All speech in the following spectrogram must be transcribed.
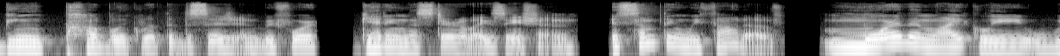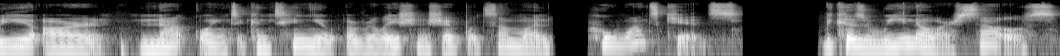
being public with the decision, before getting the sterilization. It's something we thought of. More than likely, we are not going to continue a relationship with someone who wants kids because we know ourselves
